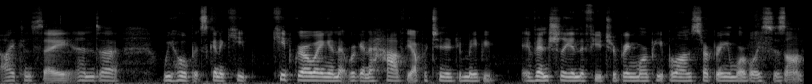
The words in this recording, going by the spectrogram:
I can say and. Uh, we hope it's going to keep keep growing and that we're going to have the opportunity to maybe eventually in the future bring more people on start bringing more voices on.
